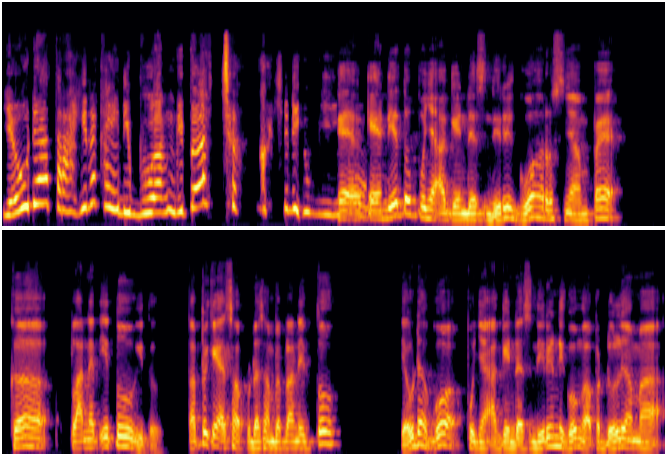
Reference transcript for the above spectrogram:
ya udah terakhirnya kayak dibuang gitu aja. Gue jadi bingung. kayak kayak dia tuh punya agenda sendiri gue harus nyampe ke planet itu gitu tapi kayak sa- udah sampai planet itu ya udah gue punya agenda sendiri nih gue nggak peduli sama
